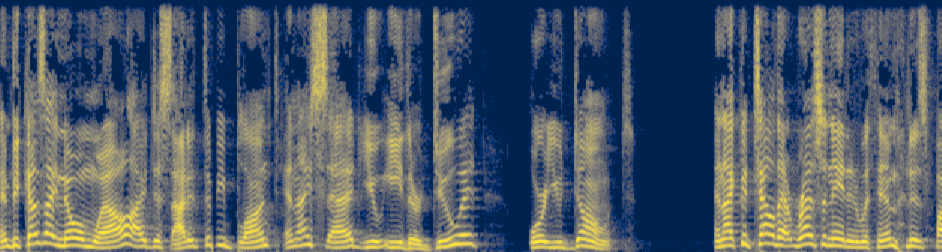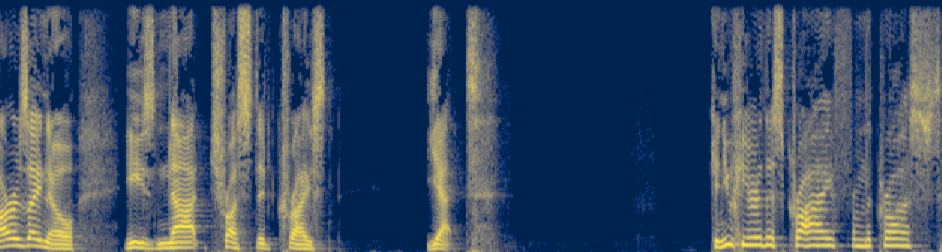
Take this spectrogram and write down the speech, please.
And because I know him well, I decided to be blunt and I said, You either do it or you don't. And I could tell that resonated with him, but as far as I know, he's not trusted Christ yet. Can you hear this cry from the cross?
